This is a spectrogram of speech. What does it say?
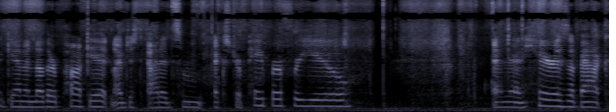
again, another pocket. And I've just added some extra paper for you. And then here is a back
